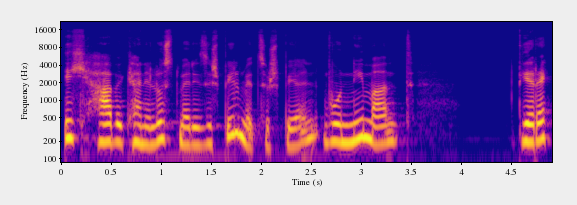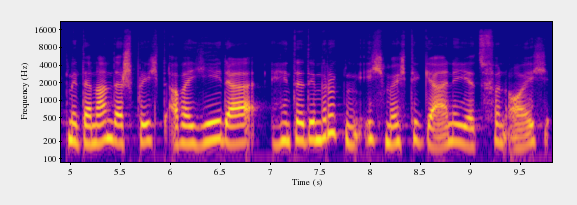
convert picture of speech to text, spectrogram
ich habe keine Lust mehr, dieses Spiel mitzuspielen, wo niemand direkt miteinander spricht, aber jeder hinter dem Rücken. Ich möchte gerne jetzt von euch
